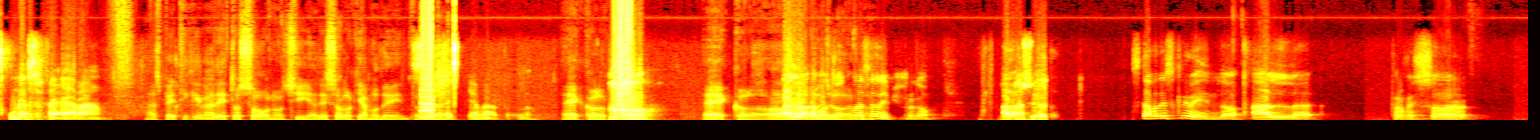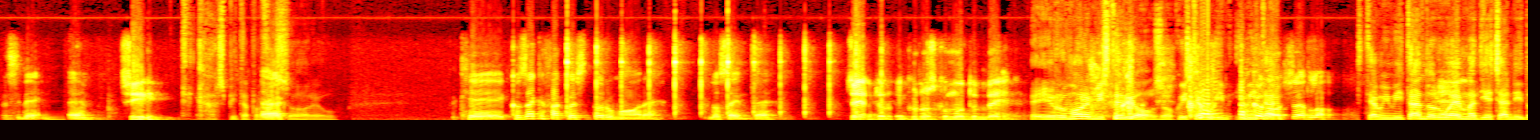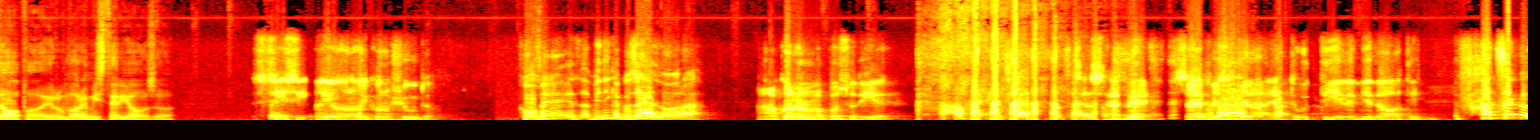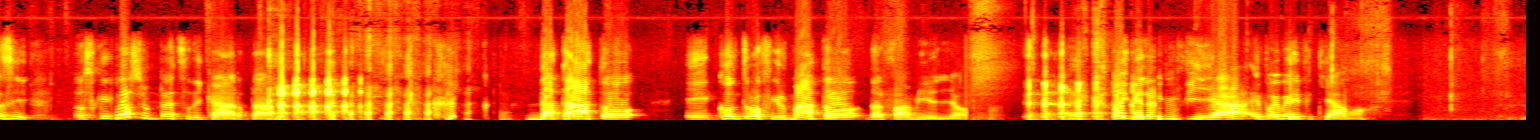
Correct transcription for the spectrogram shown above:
una sfera. Aspetti che mi ha detto sonoci, adesso lo chiamo dentro. eh. Eh, chiamatelo. Eccolo qui. Oh, Eccolo. Oh, allora, buongiorno, buongiorno. buonasera di Biurgo. Allora, Buonasera. Stavo descrivendo al professor presidente sì? Caspita, professore. oh. che cos'è che fa questo rumore? Lo sente? Certo, lo riconosco molto bene. E il rumore misterioso. Qui stiamo, im- a imita- conoscerlo. stiamo imitando Eh, l'UEMA un- dieci anni dopo. Il rumore misterioso. Sì, sì, ma io l'ho riconosciuto. Come? Mi dica cos'è allora? No, quello non lo posso dire. Ah, ok, certo, certo. Sarebbe, sarebbe Allora, svelare a tutti le mie doti. Faccia così, lo scriva su un pezzo di carta, datato e controfirmato dal famiglio. Ecco. Poi me lo invia e poi verifichiamo.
